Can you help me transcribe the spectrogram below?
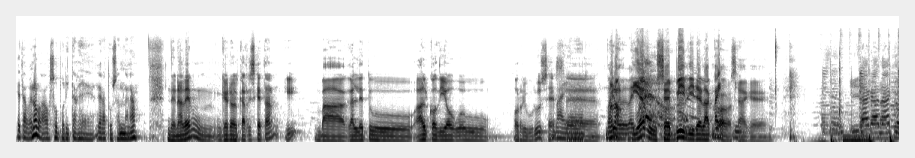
eta bueno, ba, oso polita ge- geratu zen dana. Dena den, gero elkarrizketan, i, ba, galdetu halko diogu horri buruz, ez? Bai, Eh, bai, bueno, bai, bai. diegu, ze bi direlako, Bai, bi. osea que... Iraganako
